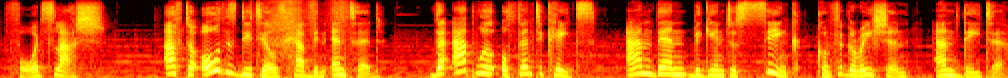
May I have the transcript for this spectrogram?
forward slash. After all these details have been entered, the app will authenticate and then begin to sync configuration and data.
